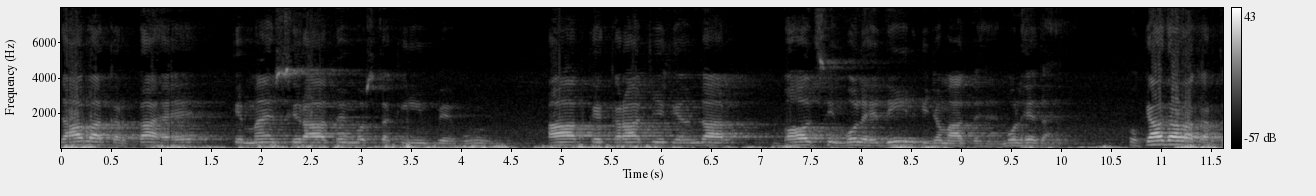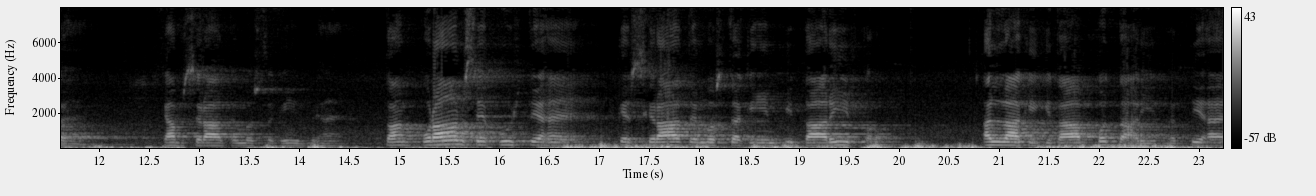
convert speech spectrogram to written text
دعویٰ کرتا ہے کہ میں سرات مستقیم پہ ہوں۔ آپ کے کراچی کے اندر بہت سی ملحدین کی جماعتیں ہیں، ملحد ہیں۔ وہ کیا دعویٰ کرتے ہیں؟ کہ ہم سرات مستقیم پہ ہیں۔ تو ہم قرآن سے پوچھتے ہیں کہ سرات مستقیم کی تعریف کرو۔ اللہ کی کتاب خود تعریف کرتی ہے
